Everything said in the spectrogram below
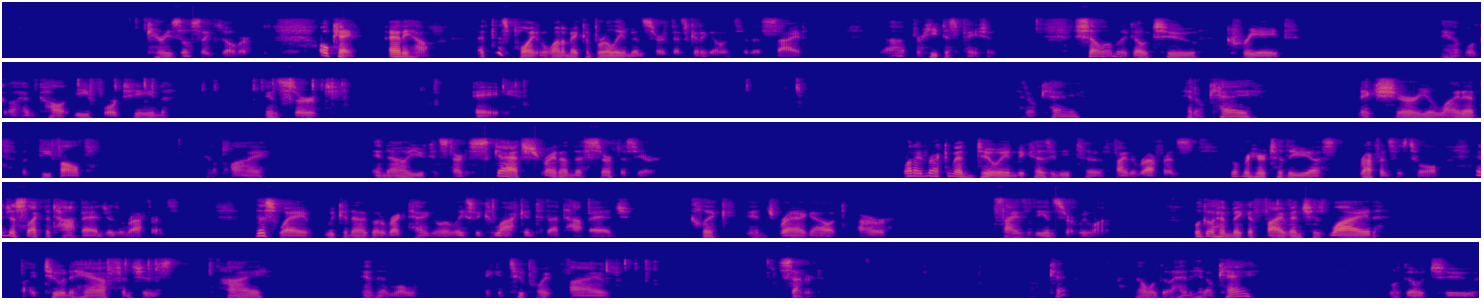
Carries those things over. Okay, anyhow, at this point we want to make a beryllium insert that's going to go into this side uh, for heat dissipation. So I'm going to go to create and we'll go ahead and call E14 insert A. OK. Hit OK. Make sure you align it with default. Hit apply. And now you can start a sketch right on this surface here. What I'd recommend doing, because you need to find a reference, go over here to the uh, references tool and just select the top edge as a reference. This way, we can now go to rectangle, at least we can lock into that top edge, click and drag out our size of the insert we want. We'll go ahead and make it 5 inches wide by 2.5 inches high, and then we'll make it 2.5 centered. Okay, now we'll go ahead and hit OK. We'll go to,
